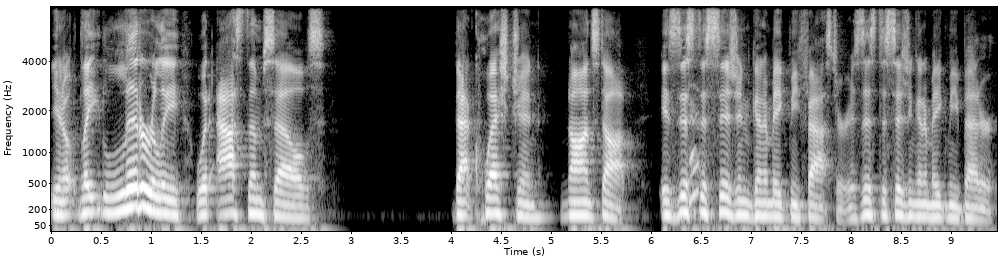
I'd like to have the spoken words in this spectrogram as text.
you know, they literally would ask themselves that question nonstop. Is this decision going to make me faster? Is this decision going to make me better?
